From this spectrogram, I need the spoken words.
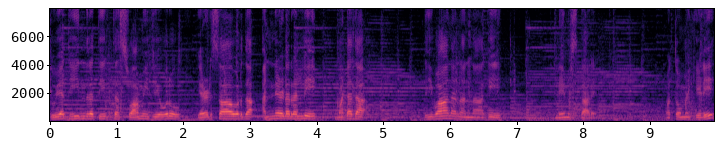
ಸುಯತೀಂದ್ರ ತೀರ್ಥ ಸ್ವಾಮೀಜಿಯವರು ಎರಡು ಸಾವಿರದ ಹನ್ನೆರಡರಲ್ಲಿ ಮಠದ ದಿವಾನನನ್ನಾಗಿ ನೇಮಿಸ್ತಾರೆ. ಮತ್ತೊಮ್ಮೆ ಕೇಳಿ,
